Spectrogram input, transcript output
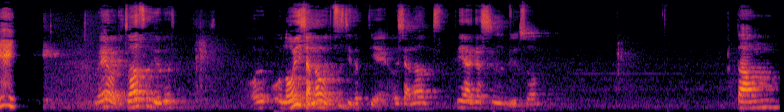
没有，主要是有的，我我容易想到我自己的点。我想到第二个是，比如说，当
